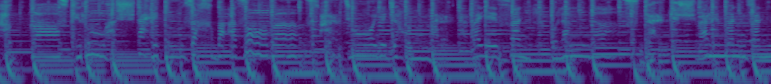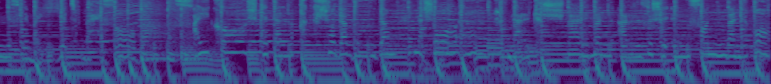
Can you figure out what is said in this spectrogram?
حق است که روحش ته دوزخ به عذاب است. هر جای جهان مرتبه زن. انسان به نقاب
